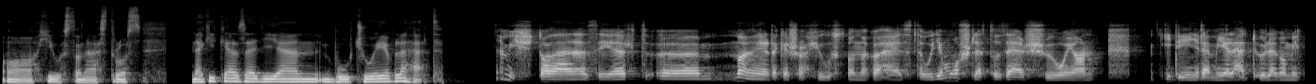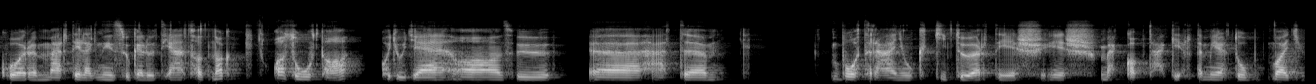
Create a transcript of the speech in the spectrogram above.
a Houston Astros nekik ez egy ilyen búcsú év lehet? Nem is talán ezért. Ö, nagyon érdekes a Houstonnak a helyzete. Ugye most lett az első olyan idény remélhetőleg, amikor már tényleg nézzük előtt játszhatnak. Azóta, hogy ugye az ő ö, hát ö, botrányuk kitört, és, és megkapták érte méltó, vagy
